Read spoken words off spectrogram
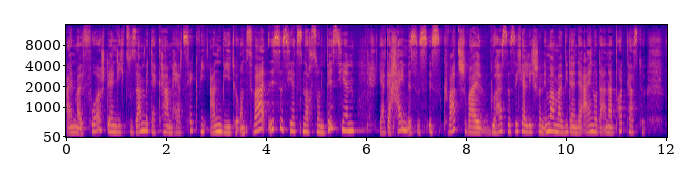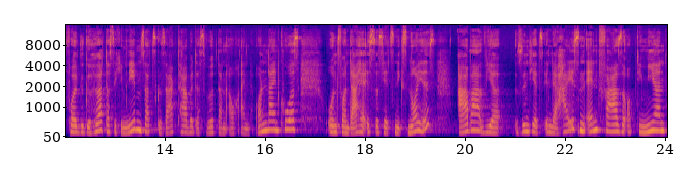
einmal vorstellen, die ich zusammen mit der KM Herzegwi anbiete. Und zwar ist es jetzt noch so ein bisschen, ja, geheim ist es ist Quatsch, weil du hast es sicherlich schon immer mal wieder in der einen oder anderen Podcast-Folge gehört, dass ich im Nebensatz gesagt habe, das wird dann auch ein Online-Kurs. Und von daher ist das jetzt nichts Neues. Aber wir sind jetzt in der heißen Endphase, optimieren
